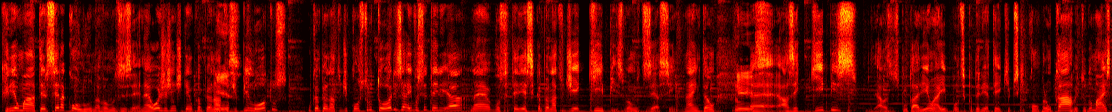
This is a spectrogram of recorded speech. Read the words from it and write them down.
cria uma terceira coluna, vamos dizer, né? Hoje a gente tem o campeonato isso. de pilotos, o campeonato de construtores, e aí você teria, né, você teria esse campeonato de equipes, vamos dizer assim, né? Então, é, as equipes elas disputariam aí, você poderia ter equipes que compram um carro e tudo mais,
